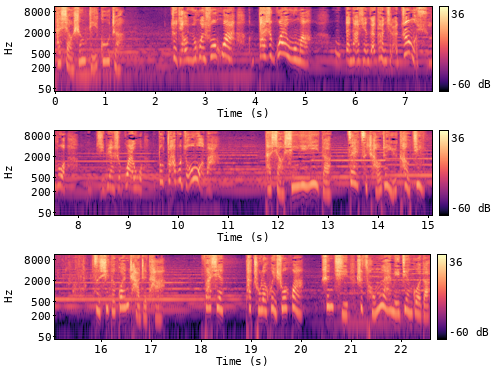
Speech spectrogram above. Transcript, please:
他小声嘀咕着：“这条鱼会说话，它是怪物吗？但它现在看起来这么虚弱，即便是怪物都抓不走我吧？”他小心翼翼的再次朝着鱼靠近，仔细的观察着它，发现它除了会说话，身体是从来没见过的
